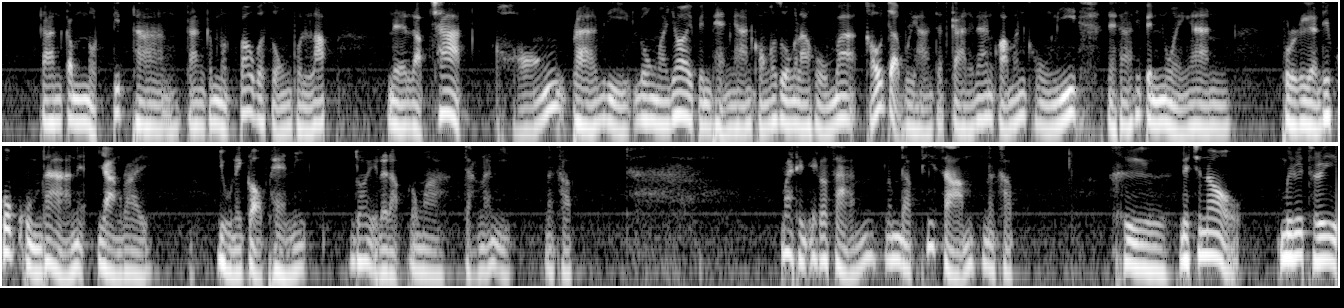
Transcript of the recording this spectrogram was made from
ำการกำหนดทิศทาง การกำหนดเป้าประสงค์ผลลัพธ์ ในระดับชาติของประธานาธิบดีลงมาย่อยเป็นแผนงานของกระทรวงกลาโหมว่าเขาจะบริหารจัดการในด้านความมั่นคงนี้ ในฐานะที่เป็นหน่วยงานพลเรือนที่ควบคุมทหารเนี่ยอย่างไร อยู่ในกรอบแผนนี้ย่อยระดับลงมาจากนั้นอีกนะครับ มาถึงเอกสารลำดับที่ 3 นะครับ คือ National Military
